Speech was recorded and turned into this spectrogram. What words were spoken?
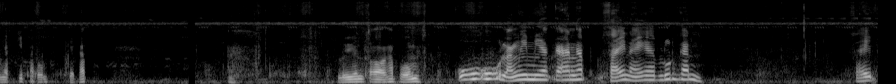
เงียบกิ๊บครับผมเก็บครับลุยกันต่อครับผมอู้อู้หลังนี้มีอาการครับไซส์ไหนครับลุ้นกันไซส์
